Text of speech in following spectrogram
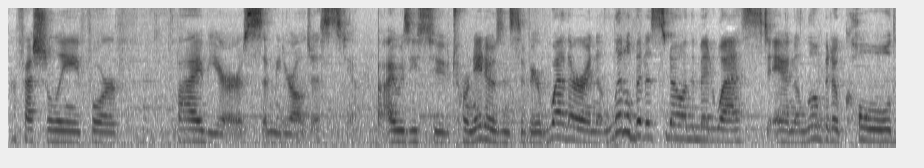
professionally for five years a meteorologist. Yeah. I was used to tornadoes and severe weather and a little bit of snow in the Midwest and a little bit of cold,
